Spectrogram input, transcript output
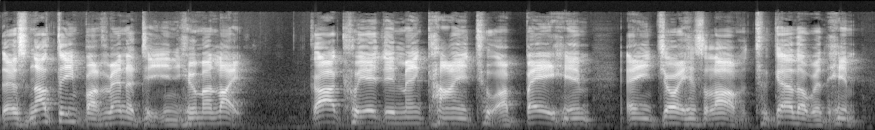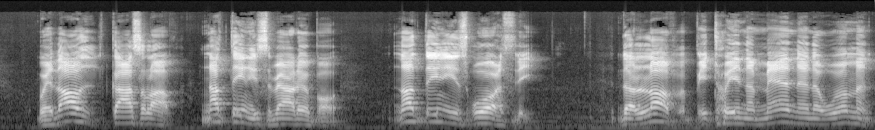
There's nothing but vanity in human life. God created mankind to obey Him and enjoy His love together with Him. Without God's love, nothing is valuable, nothing is worthy. The love between a man and a woman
